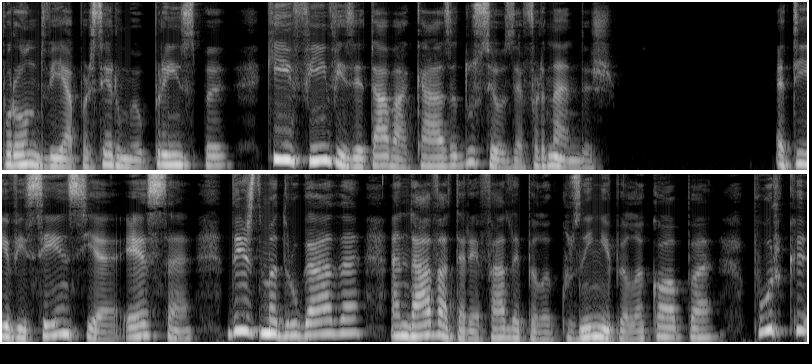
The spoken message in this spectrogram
por onde devia aparecer o meu príncipe, que enfim visitava a casa do seu Zé Fernandes. A tia Vicência, essa, desde madrugada, andava atarefada pela cozinha e pela copa, porque,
